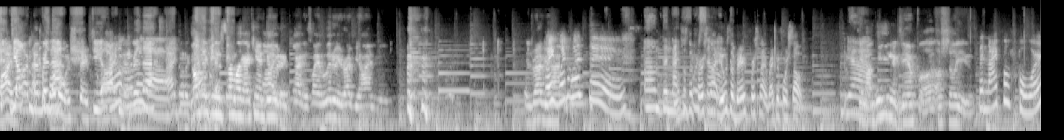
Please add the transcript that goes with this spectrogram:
fire. Do y'all remember kimono that? was straight Do y'all I remember remember that? that. I ain't gonna Y'all count making it that. sound like I can't do it again. It's like literally right behind me. it's right behind Wait, behind when me. was this? Um, the It night was the first SELC. night. It was the very first night, right before SELC. yeah. Okay, I'll give you an example. I'll, I'll show you. The night before?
